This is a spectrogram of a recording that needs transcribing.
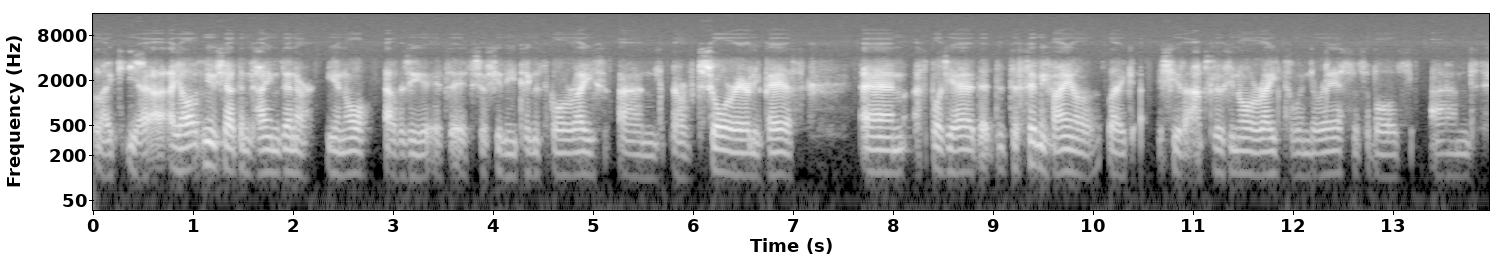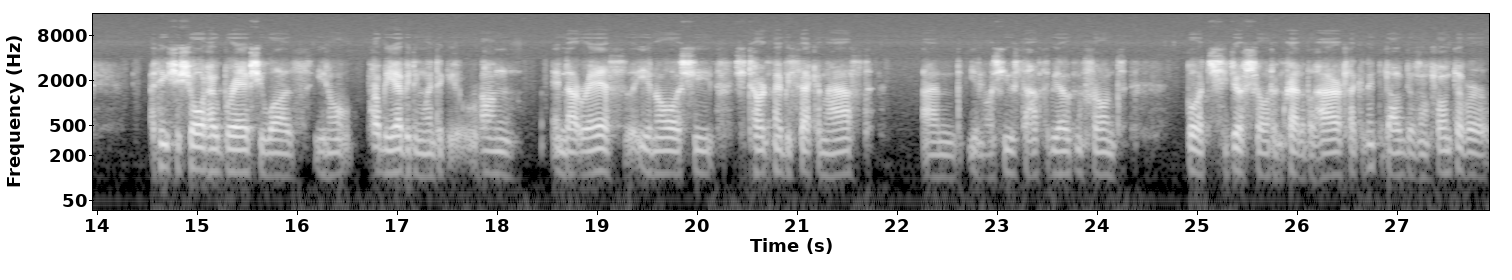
like, yeah, I always knew she had them times in her. You know, obviously, it's it's just you need things to go right and show her early pace. Um, I suppose, yeah, the, the, the semi-final, like, she had absolutely no right to win the race, I suppose, and I think she showed how brave she was. You know, probably everything went wrong in that race. You know, she she turned maybe second last, and you know she used to have to be out in front but she just showed incredible heart like I think the dog was in front of her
